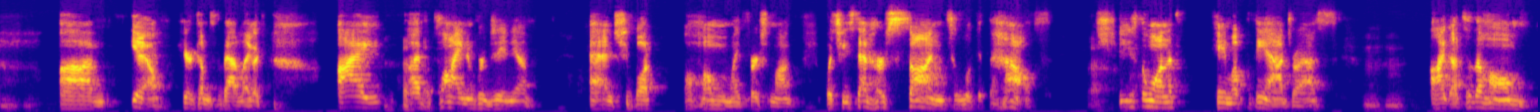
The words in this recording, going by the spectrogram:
Mhm. Um, you know, here comes the bad language. I I have a client in Virginia, and she bought a home my first month, but she sent her son to look at the house. Ah. She's the one that came up with the address. Mhm. I got to the home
